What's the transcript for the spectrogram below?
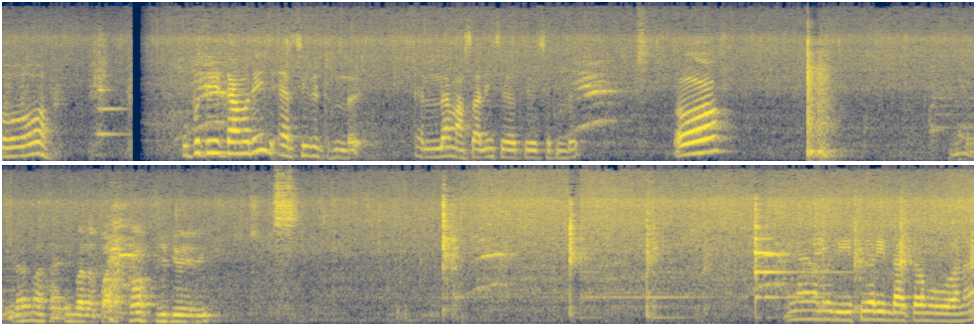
ഓ ഉപ്പത്തിരി ഇട്ടാൽ മതി. ഇറച്ചിയിൽ ഇട്ടിട്ടുണ്ട്. എല്ലാ മസാലയും ചേർത്ത് വെച്ചിട്ടുണ്ട്. ഓ. അങ്ങനെ നമ്മൾ ബീഫ് കറി ഉണ്ടാക്കാൻ പോവാണ്.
